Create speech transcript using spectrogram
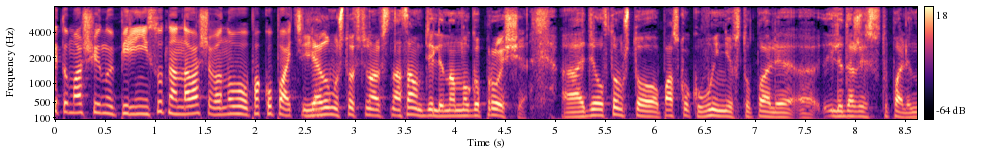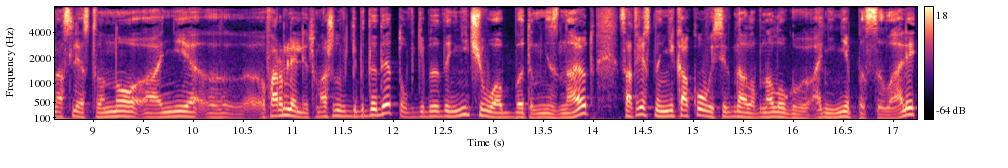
эту машину, перенесут на, на вашего нового покупателя. Я думаю, что все на, на самом деле намного проще. А, Дело в том, что поскольку вы не вступали, э, или даже если вступали в наследство, но а, не э, оформляли эту машину в ГИБДД, то в ГИБДД ничего об этом не знают. Соответственно, никакого сигнала в налоговую они не посылали,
